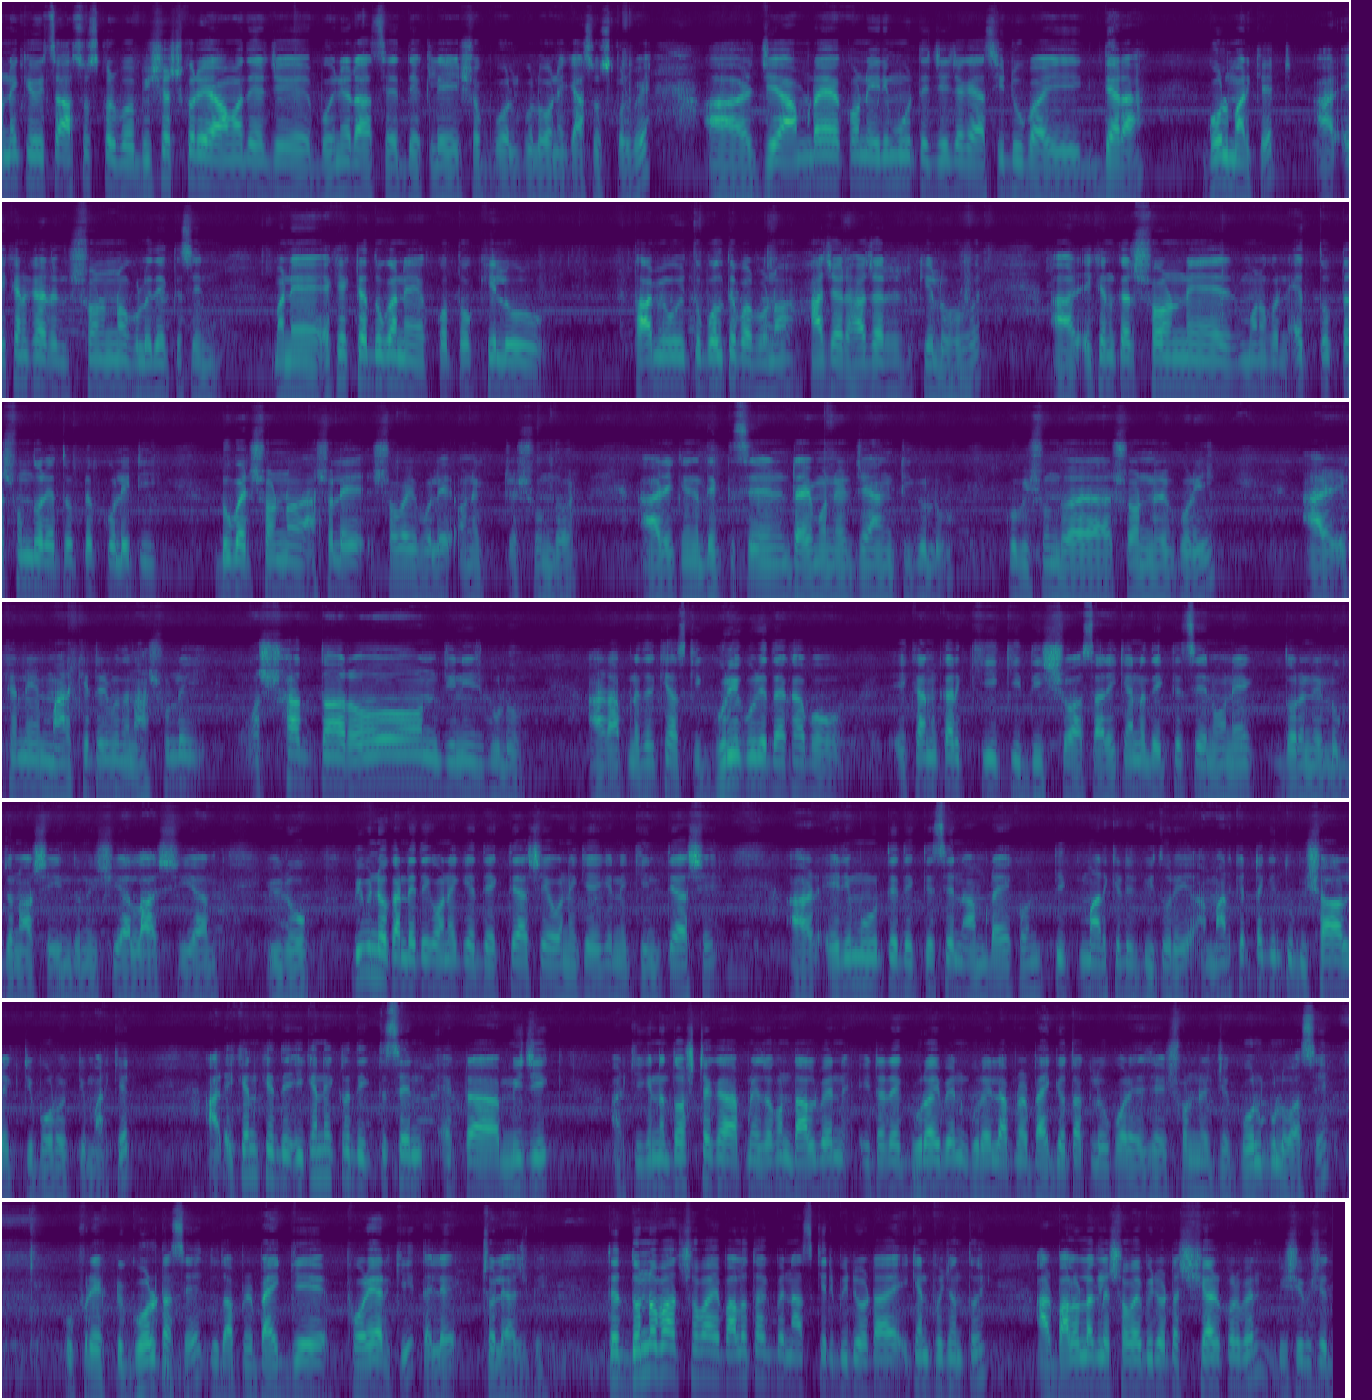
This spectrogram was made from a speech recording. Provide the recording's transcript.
অনেকে করব, বিশেষ করে আমাদের যে আছে, দেখলে এইসব গোলগুলো অনেকে করবে। আর যে আমরা এখন এই মুহূর্তে যে জায়গায় আছি দেরা, গোল মার্কেট, আর এখানকার স্বর্ণগুলো দেখতেছেন মানে এক একটা দোকানে কত কিলো, তা আমি ওই তো বলতে পারব না, হাজার হাজার কিলো হবে। আর এখানকার স্বর্ণের, মনে করেন, এতটা সুন্দর এত একটা কোয়ালিটি দুবাইয়ের স্বর্ণ আসলে সবাই বলে অনেকটা সুন্দর। আর এখানে দেখতেছেন ডায়মন্ডের যে আংটিগুলো, খুবই সুন্দর স্বর্ণের গড়ি। আর এখানে মার্কেটের মধ্যে আসলেই অসাধারণ জিনিসগুলো। আর আপনাদেরকে আজকে ঘুরে ঘুরে দেখাবো, এখানকার কি কি দৃশ্য আছে? আর এখানে দেখতেছেন অনেক ধরনের লোকজন আসে, ইন্দোনেশিয়া, রাশিয়ান, ইউরোপ, বিভিন্ন কান্ট্রি থেকে অনেকে দেখতে আসে, অনেকে এখানে কিনতে আসে। আর এরই মুহূর্তে দেখতেছেন আমরা এখন টিক মার্কেটের ভিতরে। মার্কেটটা কিন্তু বিশাল একটি বড় একটি মার্কেট। আর এখানকে এখানে একটা দেখতেছেন একটা মিউজিক। আর কি কিনা দশ টাকা আপনি যখন ডালবেন, এটারে ঘুরাইবেন, ঘুরাইলে আপনার ভাগ্য থাকলে উপরে যে স্বর্ণের যে গোলগুলো আছে, উপরে একটু গোল্ড আছে, যদি আপনার ভাগ্যে পরে আর কি তাহলে চলে আসবে। তো ধন্যবাদ সবাই, ভালো থাকবেন আজকের ভিডিওটা এখান পর্যন্তই। আর ভালো লাগলে সবাই ভিডিওটা শেয়ার করবেন, বেশি বেশি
